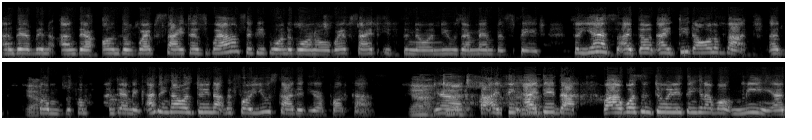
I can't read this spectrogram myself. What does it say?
and they've been and they're on the website as well. So if people want to go on our website, it's in our news and members page. So yes, I don't. I did all of that uh, Yeah. from from pandemic. I think I was doing that before you started your podcast. Yeah, Yeah, good. I think I did that, but I wasn't doing anything about me. I,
